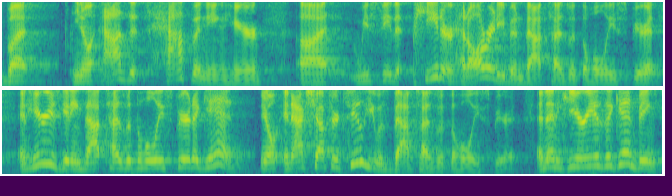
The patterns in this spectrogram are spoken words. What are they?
but you know, as it's happening here, uh, we see that Peter had already been baptized with the Holy Spirit, and here he's getting baptized with the Holy Spirit again. You know, in Acts chapter 2, he was baptized with the Holy Spirit. And then here he is again being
